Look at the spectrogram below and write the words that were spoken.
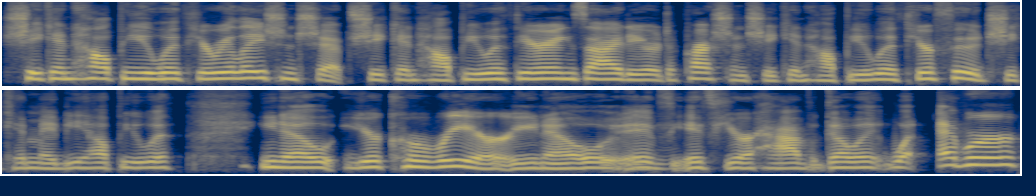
she can help you with your relationship, she can help you with your anxiety or depression, she can help you with your food, she can maybe help you with, you know, your career, you know, if Mhm. if you're have going whatever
